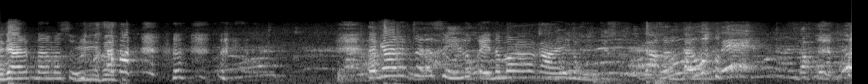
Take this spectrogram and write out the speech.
Naghanap na naman sulok. Naghanap siya ng sulok eh, ng mga kakain. Gagandang uli. Naku po,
